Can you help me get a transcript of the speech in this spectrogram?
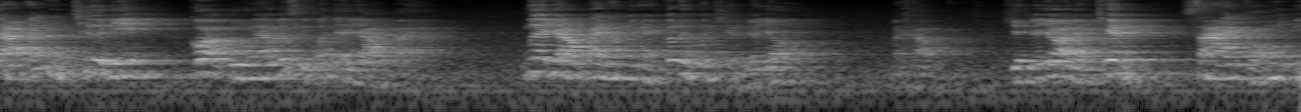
จากทั้ง 6 ชื่อนี้ก็ดูแล้วรู้สึกว่าจะยาวไป เมื่อยาวไปทำยังไงก็เลยมาเขียนย่อๆนะครับ เขียนย่อๆอย่างเช่นไซน์ของมุม A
